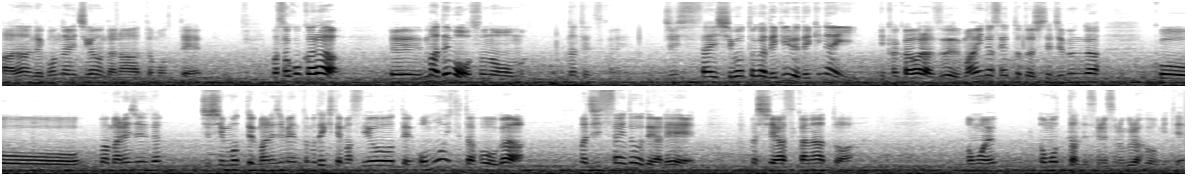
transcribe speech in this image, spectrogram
あなのでこんなに違うんだなと思って、まあ、そこから、えー、まあでもその何ていうんですかね。実際仕事ができるできないにかかわらずマインドセットとして自分がこう、まあ、マネジメント自信持ってマネジメントもできてますよって思えてた方が、まあ、実際どうであれ、まあ、幸せかなとは思い思ったんですよねそのグラフを見て。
